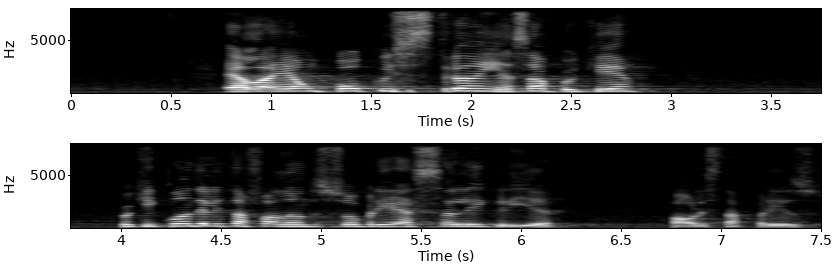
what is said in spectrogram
Ela é um pouco estranha, sabe por quê? Porque quando ele está falando sobre essa alegria, Paulo está preso.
